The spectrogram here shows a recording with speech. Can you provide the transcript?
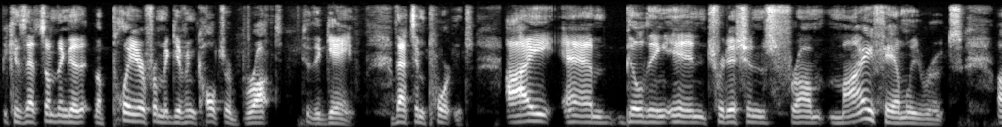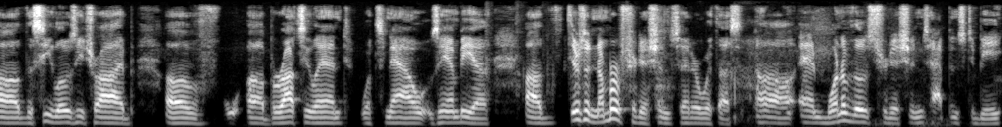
because that's something that the player from a given culture brought to the game. That's important. I am building in traditions from my family roots, uh, the Silozi tribe of uh, what's now Zambia. Uh, there's a number of traditions that are with us, uh, and one of those traditions happens to be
